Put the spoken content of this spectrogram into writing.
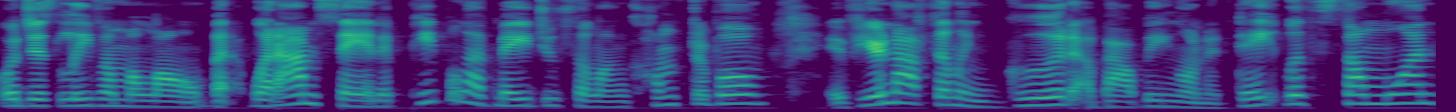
or just leave them alone. But what I'm saying, if people have made you feel uncomfortable, if you're not feeling good about being on a date with someone,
